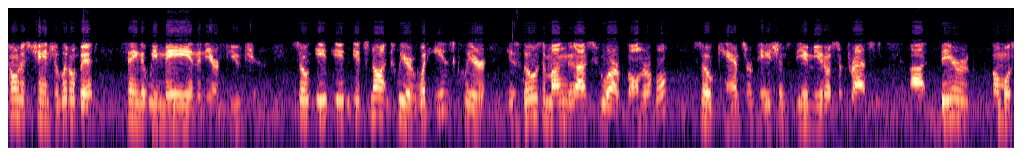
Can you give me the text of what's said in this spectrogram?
tone has changed a little bit, saying that we may in the near future. So it, it, it's not clear. What is clear is those among us who are vulnerable, so cancer patients, the immunosuppressed, uh, they're almost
